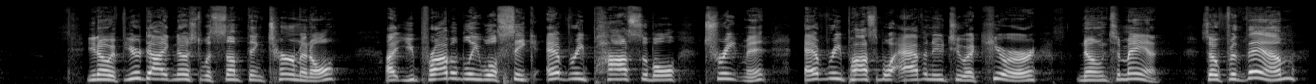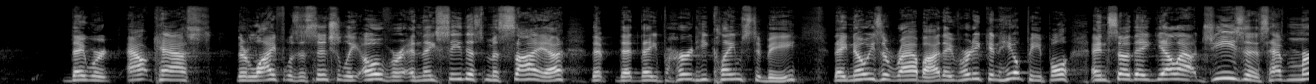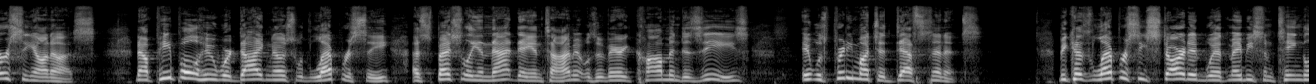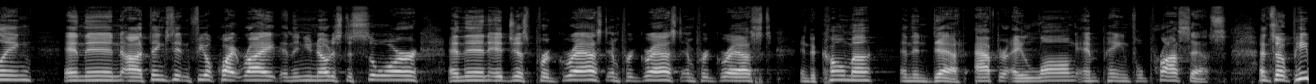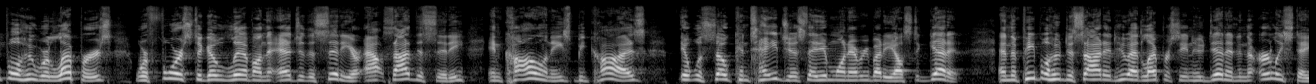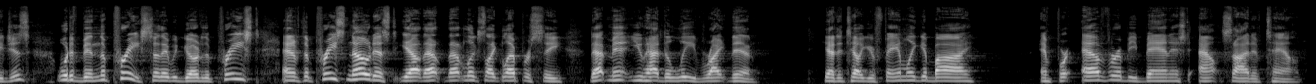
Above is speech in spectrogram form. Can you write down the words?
You know, if you're diagnosed with something terminal, uh, you probably will seek every possible treatment, every possible avenue to a cure known to man. So for them, they were outcasts their life was essentially over, and they see this Messiah that, that they've heard he claims to be. They know he's a rabbi, they've heard he can heal people, and so they yell out, Jesus, have mercy on us. Now, people who were diagnosed with leprosy, especially in that day and time, it was a very common disease, it was pretty much a death sentence. Because leprosy started with maybe some tingling and then uh, things didn't feel quite right, and then you noticed a sore, and then it just progressed and progressed and progressed into coma and then death after a long and painful process. And so people who were lepers were forced to go live on the edge of the city or outside the city in colonies because it was so contagious they didn't want everybody else to get it. And the people who decided who had leprosy and who didn't in the early stages would have been the priest. So they would go to the priest, and if the priest noticed, yeah, that, that looks like leprosy, that meant you had to leave right then. You had to tell your family goodbye, and forever be banished outside of town.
